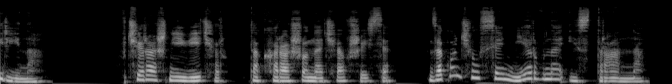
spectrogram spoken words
Ирина. Вчерашний вечер, так хорошо начавшийся, закончился нервно и странно.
